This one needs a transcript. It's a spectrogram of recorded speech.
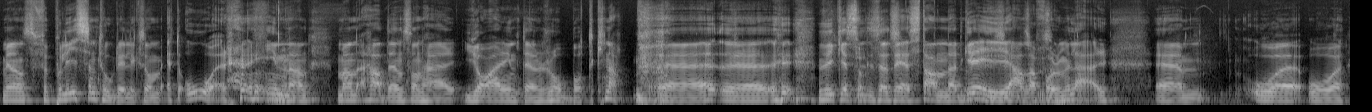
Medan för polisen tog det liksom ett år innan mm. man hade en sån här jag är inte en robotknapp. eh, eh, vilket så, så att säga är standardgrej i alla formulär. Eh, och, och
